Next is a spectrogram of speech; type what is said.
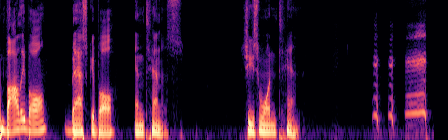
volleyball, basketball, and tennis. She's won 10.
